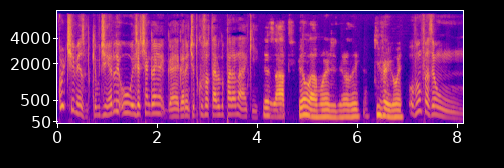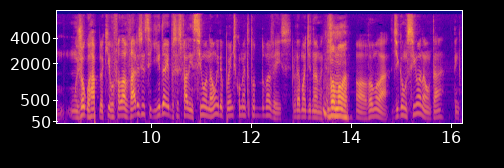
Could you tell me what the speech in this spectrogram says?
curtir mesmo, porque o dinheiro ele- já tinha ganha- é, garantido com os otários do Paraná aqui. Exato. Pelo amor de Deus, hein? Que vergonha. Ou vamos fazer um, um jogo rápido aqui, vou falar vários em seguida e vocês falem sim ou não e depois a gente comenta tudo de uma vez, pra dar uma dinâmica. Vamos lá. Ó, vamos lá. Digam sim ou não, tá? Tem que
